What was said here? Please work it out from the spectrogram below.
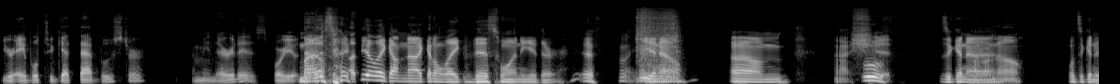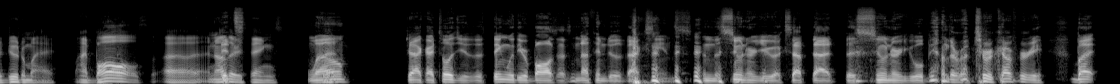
you're able to get that booster, I mean, there it is for you. Miles, I uh, feel like I'm not gonna like this one either. If you know, um, ah, shit, oof, is it gonna? I don't know. What's it gonna do to my my balls uh, and other It's- things? Well, Jack, I told you the thing with your balls has nothing to do with vaccines. and the sooner you accept that, the sooner you will be on the road to recovery. But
